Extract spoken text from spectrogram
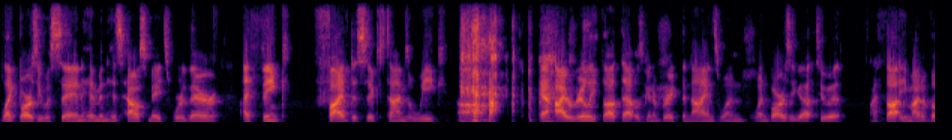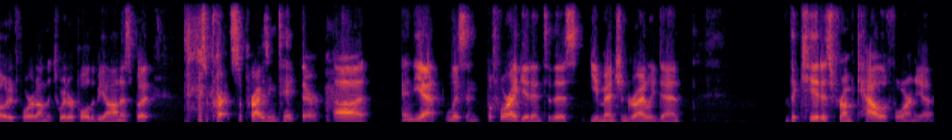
like Barzy was saying, him and his housemates were there. I think five to six times a week. Um, I really thought that was going to break the nines when when Barzy got to it. I thought he might have voted for it on the Twitter poll, to be honest, but surpri- surprising take there. Uh, and yeah, listen, before I get into this, you mentioned Riley Dent. The kid is from California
